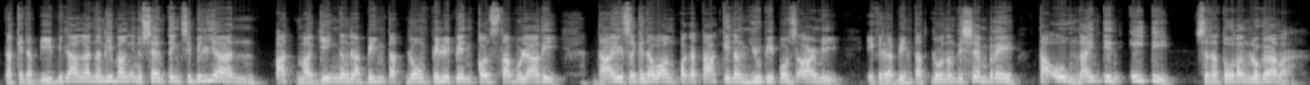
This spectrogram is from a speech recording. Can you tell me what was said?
na kinabibilangan ng limang inosenteng sibilyan at maging ng labing tatlong Philippine Constabulary dahil sa ginawang pag-atake ng New People's Army ikalabing tatlo ng Disyembre taong 1980 sa naturang lugar.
